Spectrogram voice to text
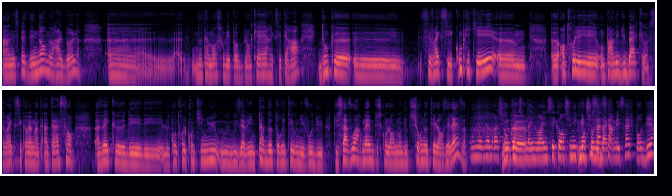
un espèce d'énorme ras-le-bol, euh, notamment sous l'époque Blanquer, etc. Donc, euh, euh, c'est vrai que c'est compliqué. Euh, entre les, on parlait du bac, c'est vrai que c'est quand même intéressant avec euh, des, le contrôle continu où ils avaient une perte d'autorité au niveau du, savoir même puisqu'on leur demandait de surnoter leurs élèves. On y reviendra sur le bac parce euh, qu'on a une, séquence uniquement sur le bac. C'est un message pour dire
